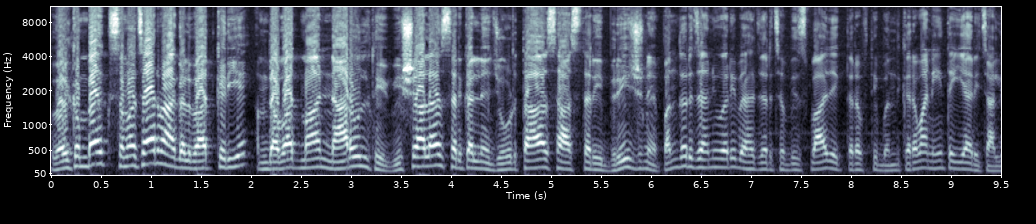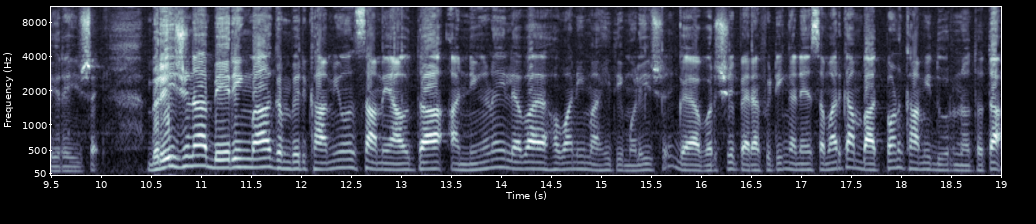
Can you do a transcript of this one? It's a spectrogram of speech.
વેલકમ બેક સમાચારમાં આગળ વાત કરીએ. અમદાવાદમાં નારોલથી વિશાલા સર્કલને જોડતા શાસ્ત્રી બ્રિજને પંદર જાન્યુઆરી બે હજાર છવ્વીસ બાદ એક તરફથી બંધ કરવાની તૈયારી ચાલી રહી છે. બ્રિજના બેરિંગમાં ગંભીર ખામીઓ સામે આવતા આ નિર્ણય લેવાયા હોવાની માહિતી મળી છે. ગયા વર્ષે પેરાફિટિંગ અને સમારકામ બાદ પણ ખામી દૂર ન થતા.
